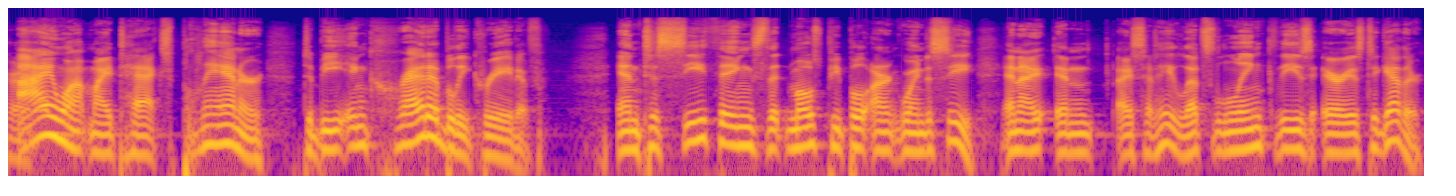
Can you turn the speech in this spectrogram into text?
right. I want my tax planner to be incredibly creative and to see things that most people aren't going to see. And I and I said, "Hey, let's link these areas together."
